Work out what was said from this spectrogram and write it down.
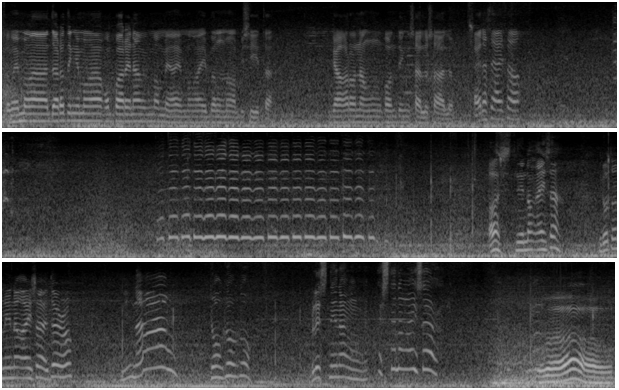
So, may mga darating yung mga kumpare namin mamaya, yung mga ibang mga bisita. Magkakaroon ng konting salo-salo. Ayun na si Aisa, oh. Ninang Aisa. Go to Ninang Aisa. There, oh. Ninang! Go, go, go. Bless Ninang. Bless Ninang Aisa. Wow.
